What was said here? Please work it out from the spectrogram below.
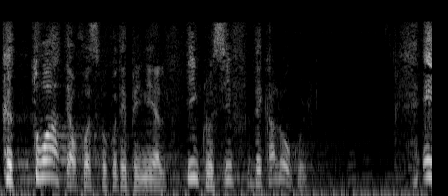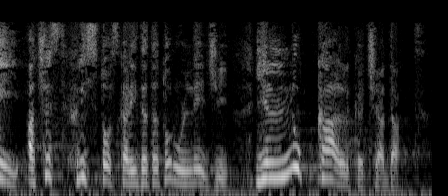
că toate au fost făcute prin El, inclusiv decalogul. Ei, acest Hristos care e dătătorul legii, El nu calcă ce a dat.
